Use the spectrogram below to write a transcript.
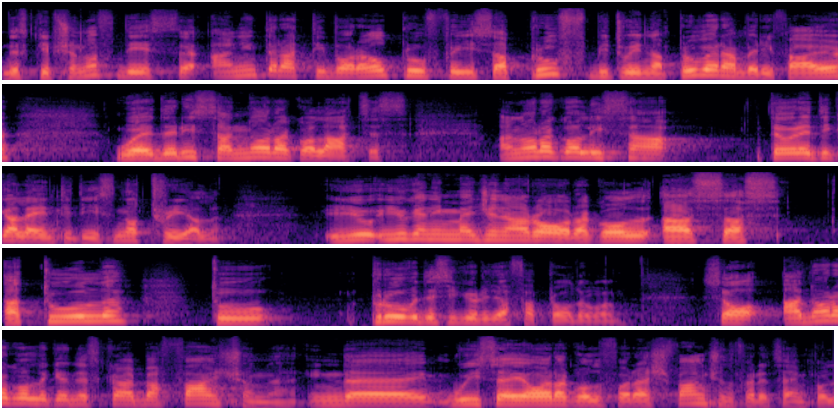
description of this. An interactive oracle proof is a proof between a prover and verifier where there is an oracle access. An oracle is a theoretical entity, it's not real. You, you can imagine an oracle as a, a tool to prove the security of a protocol. So an oracle can describe a function. In the, we say oracle for hash function, for example.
